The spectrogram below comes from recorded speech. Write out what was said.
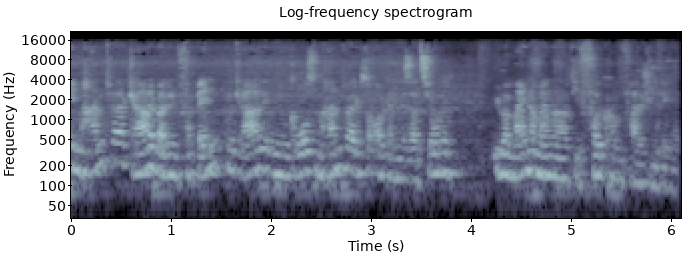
im Handwerk, gerade bei den Verbänden, gerade in den großen Handwerksorganisationen, über meiner Meinung nach die vollkommen falschen Dinge.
